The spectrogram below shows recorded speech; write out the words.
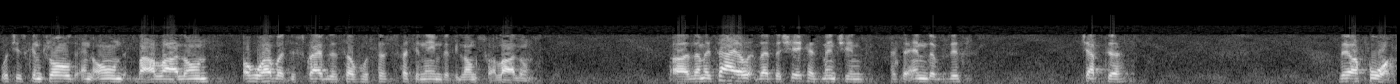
which is controlled and owned by Allah alone, or whoever describes himself with such, such a name that belongs to Allah alone. Uh, the masail that the Shaykh has mentioned at the end of this chapter There are four.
